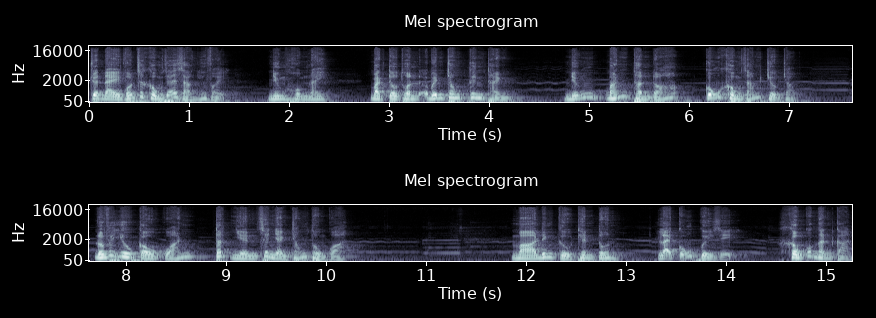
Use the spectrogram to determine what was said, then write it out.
Chuyện này vốn sẽ không dễ dàng như vậy, Nhưng hôm nay, Bạch Tiểu Thuần ở bên trong kinh thành, Những bán thần đó cũng không dám trêu chọc. Đối với yêu cầu của hắn, Tất nhiên sẽ nhanh chóng thông qua. Mà Linh Cửu Thiên Tôn Lại cũng quỷ dị, Không có ngăn cản.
